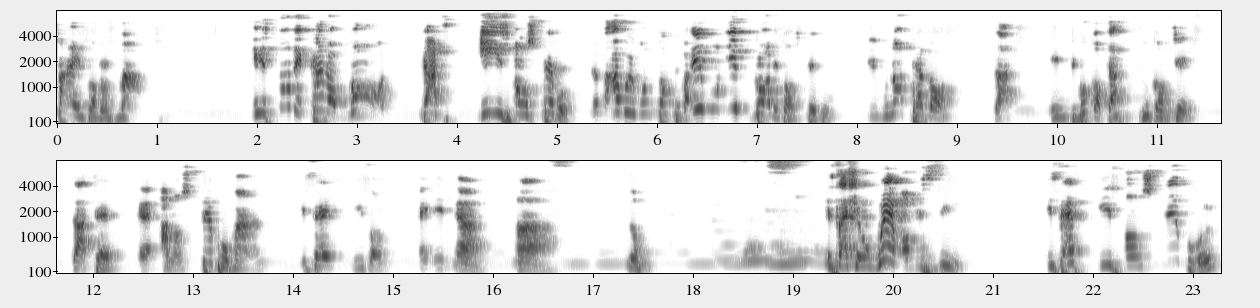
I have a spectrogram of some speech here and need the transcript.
sides of his mouth. It's not the kind of God that is unstable. The Bible even talks about even if God is unstable, He will not tell us that in the book of that book of James that uh, uh, an unstable man, he said, he's on. Uh, uh, no, it's like a wave of the sea. He said he's unstable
